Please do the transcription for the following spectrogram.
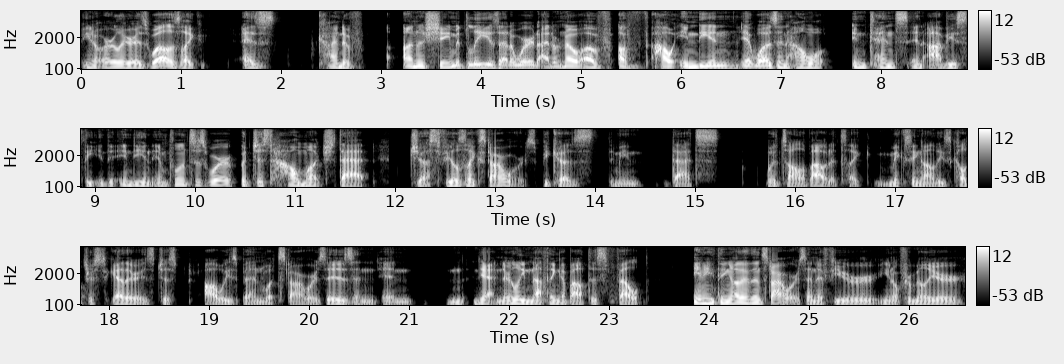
you know, earlier as well is like as kind of unashamedly is that a word? I don't know of of how Indian it was and how intense and obvious the, the Indian influences were, but just how much that just feels like Star Wars because I mean that's what it's all about. It's like mixing all these cultures together has just always been what Star Wars is, and and yeah, nearly nothing about this felt anything other than Star Wars. And if you're you know familiar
